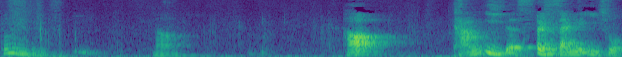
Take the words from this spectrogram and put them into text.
通通没这个意思啊。好，唐译的二十三页一说：“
